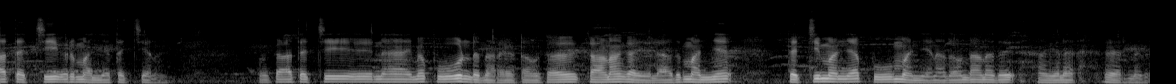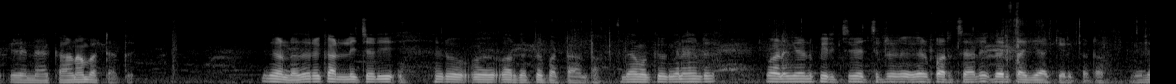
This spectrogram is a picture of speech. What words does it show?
ആ തെച്ചി ഒരു മഞ്ഞ തെച്ചിയാണ്. നമുക്ക് ആ തെച്ചി പിന്നെ അതിമ പൂവുണ്ട് നിറയെ കേട്ടോ. നമുക്കത് കാണാൻ കഴിയില്ല. അത് മഞ്ഞ തെച്ചി മഞ്ഞ പൂവും മഞ്ഞയാണ്. അതുകൊണ്ടാണത് അങ്ങനെ വരുന്നത്. പിന്നെ കാണാൻ പറ്റാത്തത്. ഇതുണ്ട് അതൊരു കള്ളിച്ചെടി ഒരു വർഗത്തിൽ പെട്ടാണ് കേട്ടോ. ഇത് നമുക്ക് ഇങ്ങനെ കണ്ട് വേണമെങ്കിൽ പിരിച്ച് വെച്ചിട്ട് പറിച്ചാൽ ഇതൊരു തയ്യാക്കി എടുക്കാം കേട്ടോ. ഇതിൽ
